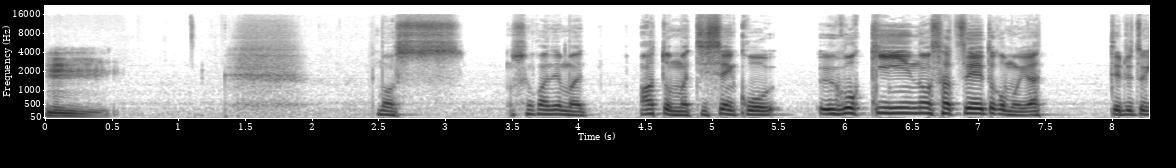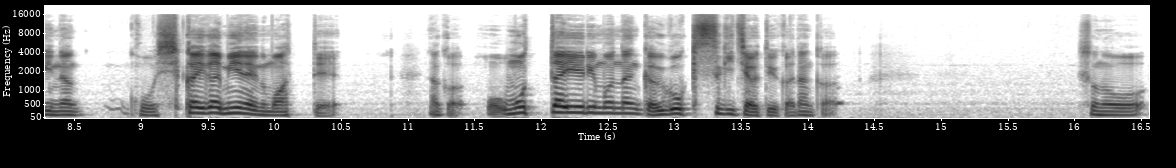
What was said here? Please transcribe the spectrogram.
うん。まあそそういう感じでまああとまあ実際にこう動きの撮影とかもやってる時になんかこう視界が見えないのもあってなんか思ったよりもなんか動きすぎちゃうというかなんかその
